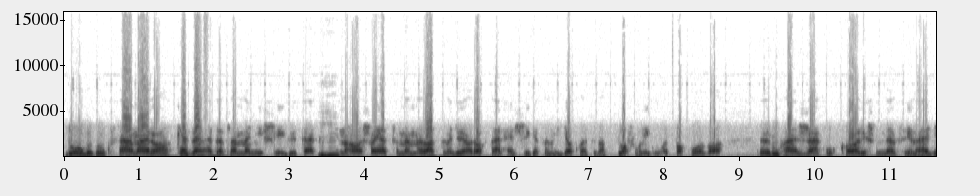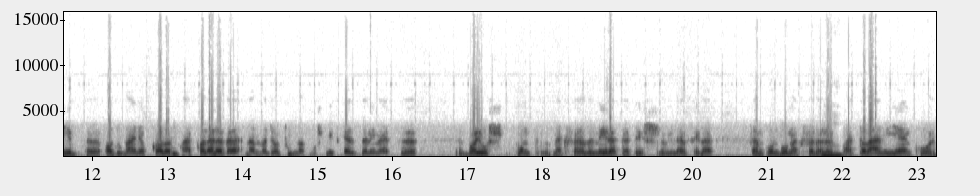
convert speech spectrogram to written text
dolgozók számára kezelhetetlen mennyiségű. Tehát uh-huh. én a saját szememmel láttam egy olyan raktárhelységet, ami gyakorlatilag plafonig volt pakolva, ruhászsákokkal és mindenféle egyéb adományokkal. A ruhákkal eleve nem nagyon tudnak most mit kezdeni, mert bajos, pont megfelelő méretet és mindenféle szempontból megfelelő mm. ruhát találni ilyenkor.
